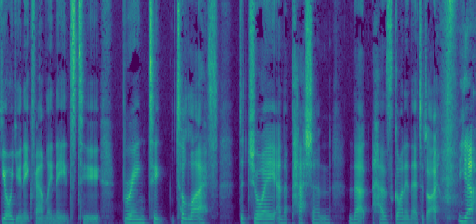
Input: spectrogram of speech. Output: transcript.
your unique family needs to bring to to life the joy and the passion that has gone in there to die. Yeah.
